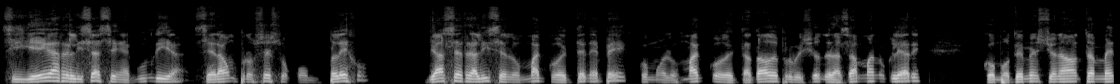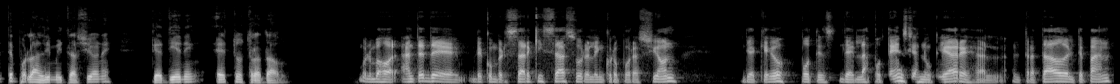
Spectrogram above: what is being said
si llega a realizarse en algún día, será un proceso complejo, ya se realiza en los marcos del TNP como en los marcos del Tratado de Provisión de las Armas Nucleares como te he mencionado anteriormente, por las limitaciones que tienen estos tratados. Bueno, mejor, antes de, conversar quizás sobre la incorporación de, aquellos de las potencias nucleares al, tratado del TEPAN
